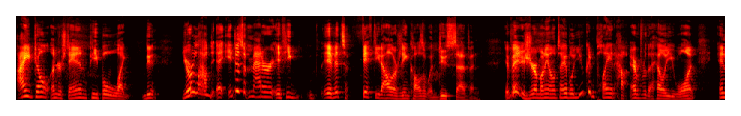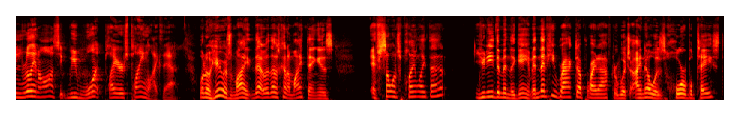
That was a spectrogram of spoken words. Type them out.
I don't understand people like do. You're allowed. To, It doesn't matter if he if it's fifty dollars and he calls it with deuce seven. If it is your money on the table, you can play it however the hell you want. And really, in all honesty, we want players playing like that. Well, no. Here was my that that was kind of my thing is, if someone's playing like that, you need them in the game. And then he racked up right after, which I know was horrible taste,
